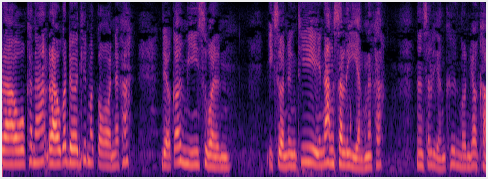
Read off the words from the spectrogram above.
เราคณะเราก็เดินขึ้นมาก่อนนะคะ เดี๋ยวก็มีส่วนอีกส่วนหนึ่งที่นั่งเสลียงนะคะ นั่งเสลี่ยงขึ้นบนยอดเขา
